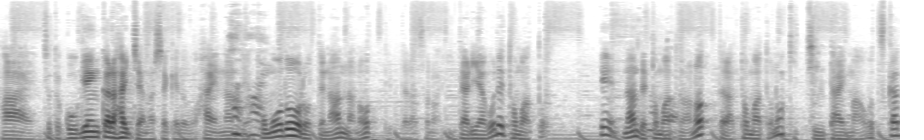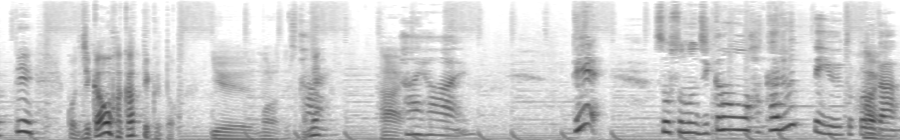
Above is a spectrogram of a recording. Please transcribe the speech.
はい。ちょっと語源から入っちゃいましたけど、はい。なんで、はいはいポモドーロって何なのって言ったら、そのイタリア語でトマト。で、なんでトマトなのって言ったら、トマトのキッチンタイマーを使って、こう時間を測っていくというものですかはいね。。はい。はいはい。で、そう、その時間を測るっていうところが、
